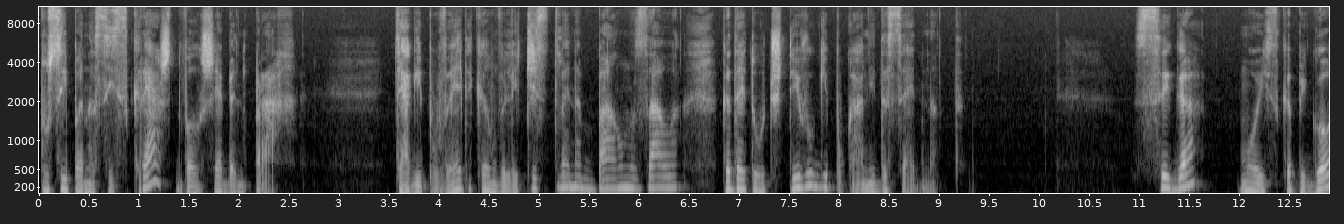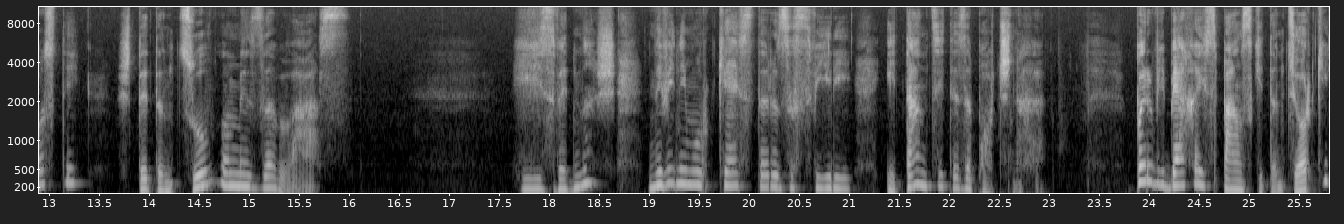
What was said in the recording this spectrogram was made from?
посипана с изкрящ вълшебен прах. Тя ги поведе към величествена бална зала, където учтиво ги покани да седнат. Сега, мои скъпи гости, ще танцуваме за вас. И изведнъж невидим оркестър засвири и танците започнаха. Първи бяха испански танцорки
